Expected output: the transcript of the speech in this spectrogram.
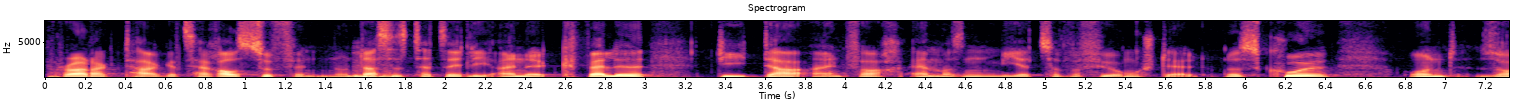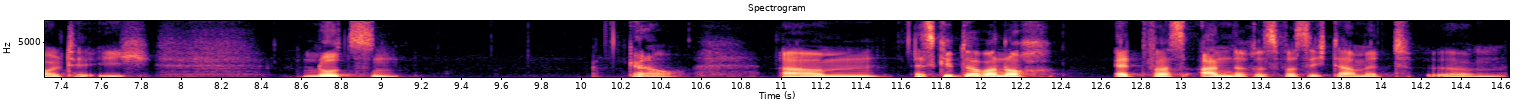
Product Targets herauszufinden. Und mhm. das ist tatsächlich eine Quelle, die da einfach Amazon mir zur Verfügung stellt. Und das ist cool und sollte ich nutzen. Genau. Ähm, es gibt aber noch etwas anderes, was ich damit ähm,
